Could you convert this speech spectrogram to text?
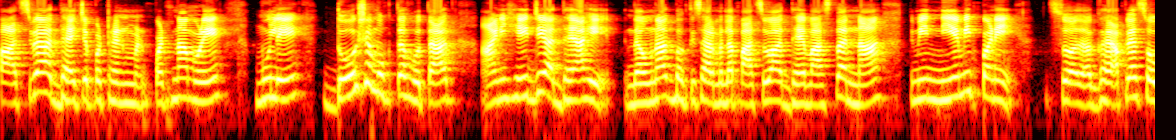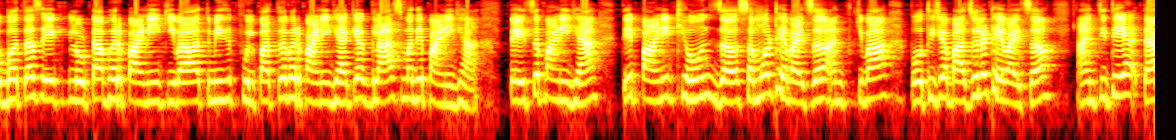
पाचव्या अध्यायाचे पठण पठणामुळे मुले दोषमुक्त होतात. आणि हे जे अध्याय आहे नवनाथ भक्तिसारमधला पाचवा अध्याय वाचताना तुम्ही नियमितपणे स्व घ आपल्यासोबतच एक लोटाभर पाणी किंवा तुम्ही फुलपात्रभर पाणी घ्या किंवा ग्लासमध्ये पाणी घ्या प्यायचं पाणी घ्या ते पाणी ठेवून ज समोर ठेवायचं आणि किंवा पोथीच्या बाजूला ठेवायचं आणि तिथे त्या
